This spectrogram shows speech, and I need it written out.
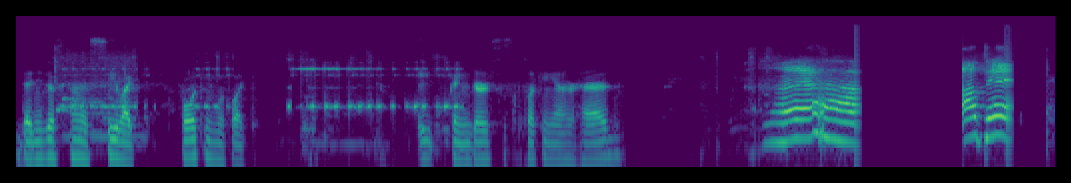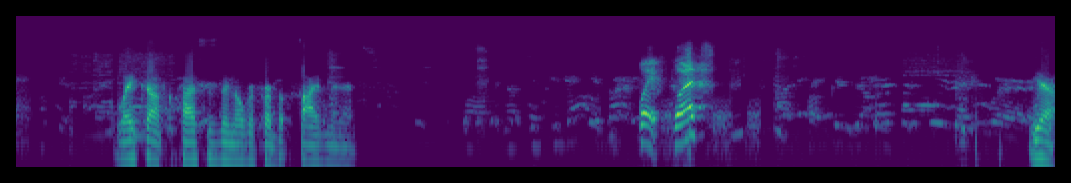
Then you just kind of see like flicking with like eight fingers, just flicking at her head. Uh, up it. Wake up! Class has been over for about five minutes. Wait, what? Yeah,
